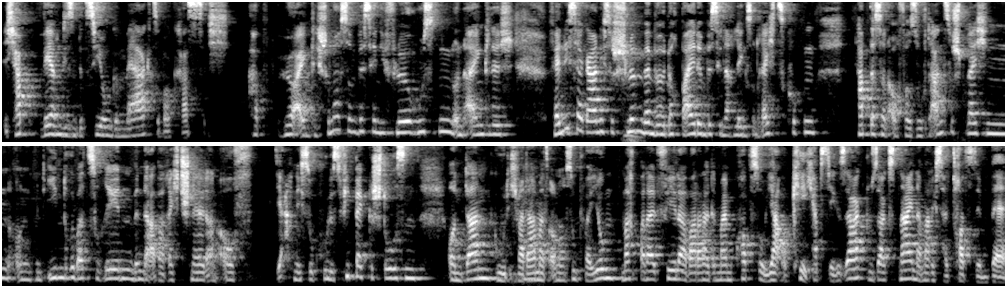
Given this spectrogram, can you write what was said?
ich habe während diesen Beziehungen gemerkt, so boah krass, ich hab, höre eigentlich schon noch so ein bisschen die Flöhe husten und eigentlich fände ich es ja gar nicht so schlimm, wenn wir doch beide ein bisschen nach links und rechts gucken. Habe das dann auch versucht anzusprechen und mit ihnen drüber zu reden, bin da aber recht schnell dann auf ja, nicht so cooles Feedback gestoßen. Und dann, gut, ich war damals auch noch super jung, macht man halt Fehler, war dann halt in meinem Kopf so, ja, okay, ich hab's dir gesagt, du sagst nein, dann mache ich es halt trotzdem. Bäh.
